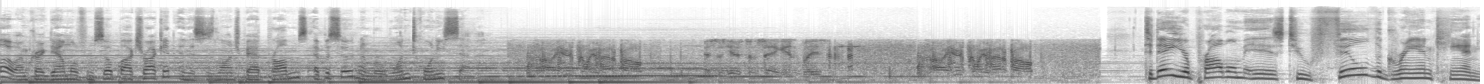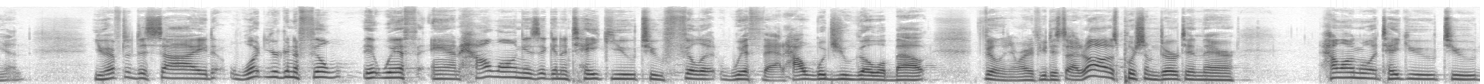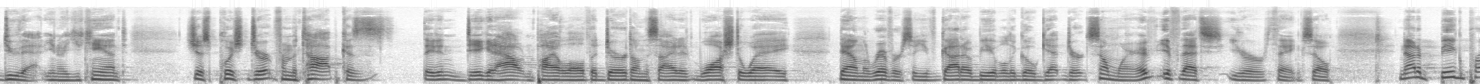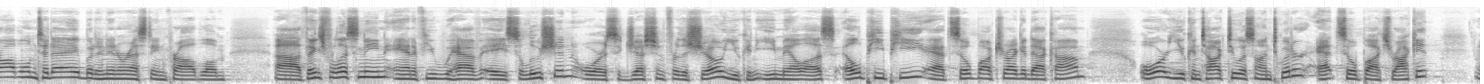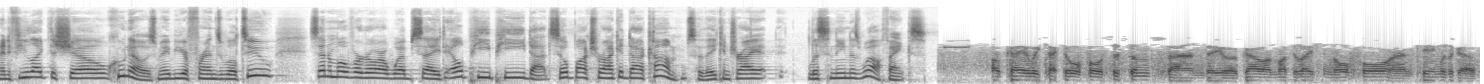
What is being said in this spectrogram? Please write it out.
Hello, I'm Craig Damlow from Soapbox Rocket, and this is Launchpad Problems, episode number 127. Uh, Houston, we've had a problem. This is Houston. Say again, please. Uh, Houston, we've had a problem. Today, your problem is to fill the Grand Canyon. You have to decide what you're going to fill it with and how long is it going to take you to fill it with that. How would you go about filling it, right? If you decided, oh, I'll just push some dirt in there, how long will it take you to do that? You know, you can't just push dirt from the top because they didn't dig it out and pile all the dirt on the side. It washed away down the river. So you've got to be able to go get dirt somewhere if, if that's your thing. So, not a big problem today, but an interesting problem. Uh, thanks for listening. And if you have a solution or a suggestion for the show, you can email us lpp at soapboxrocket.com or you can talk to us on Twitter at soapboxrocket. And if you like the show, who knows, maybe your friends will too. Send them over to our website, lpp.soapboxrocket.com, so they can try it listening as well. Thanks. Okay, we checked all four systems, and you were go on modulation, all four, and keying was a go.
